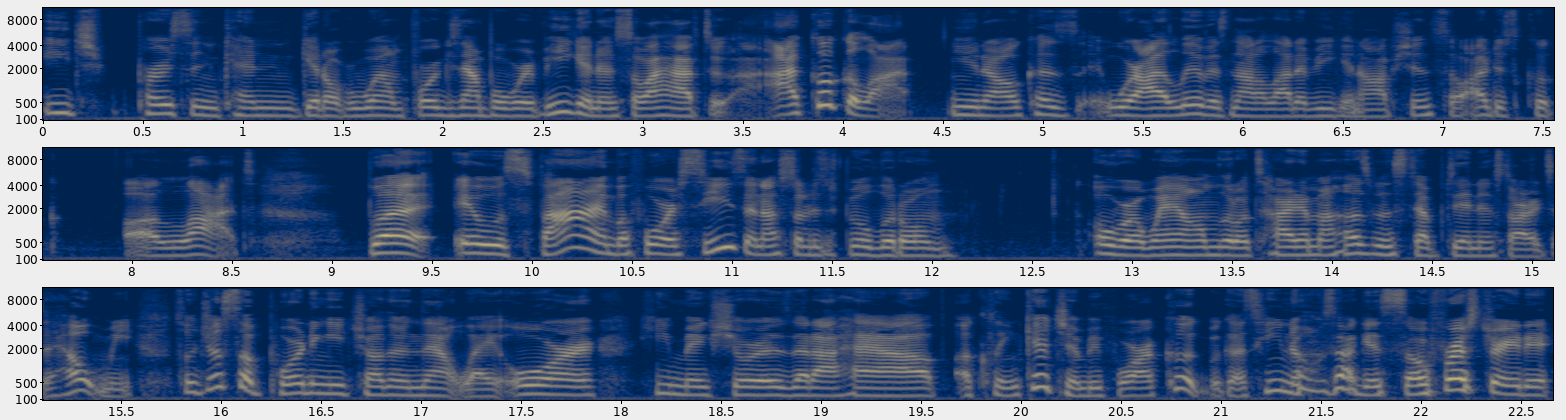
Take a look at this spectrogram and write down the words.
each person can get overwhelmed. For example, we're vegan, and so I have to, I cook a lot, you know, because where I live is not a lot of vegan options. So I just cook a lot. But it was fine before a season. I started to feel a little overwhelmed, a little tired, and my husband stepped in and started to help me. So just supporting each other in that way. Or he makes sure that I have a clean kitchen before I cook because he knows I get so frustrated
